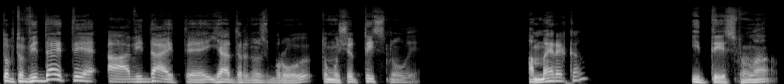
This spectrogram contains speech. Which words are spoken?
Тобто віддайте, а віддайте ядерну зброю, тому що тиснули Америка і тиснула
